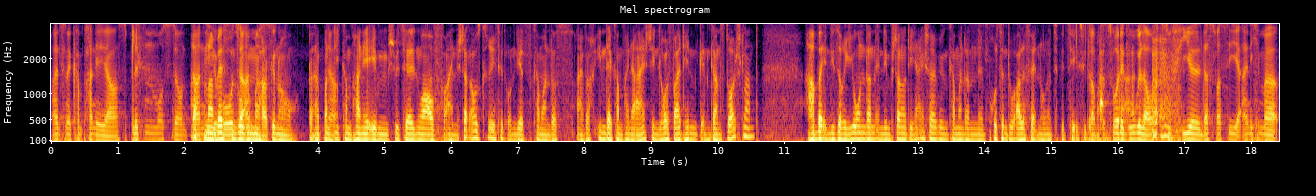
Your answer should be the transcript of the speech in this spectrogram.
einzelne Kampagne ja splitten musste und dann die am besten Gebote so gemacht, anpassen. genau. Dann hat man Ja. die Kampagne eben speziell nur auf eine Stadt ausgerichtet und jetzt kann man das einfach in der Kampagne einstellen. Die läuft weiterhin in ganz Deutschland. Aber in dieser Region dann, in dem Standort, den ich habe, kann man dann eine prozentuale Veränderung der CPCs Ich wieder glaube, machen. das wurde Google auch zu viel. Das, was sie eigentlich immer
